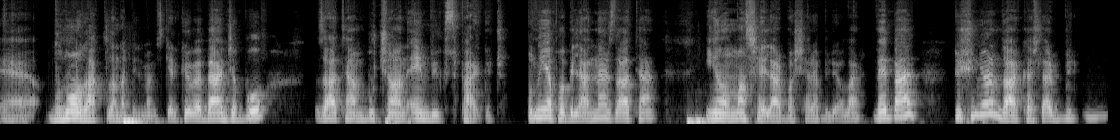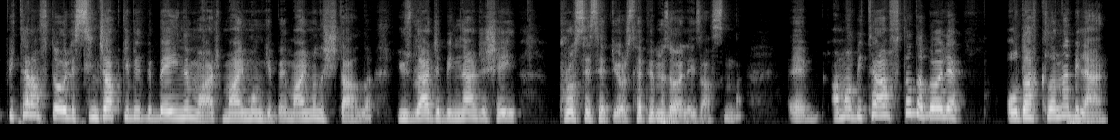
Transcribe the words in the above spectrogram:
Ee, buna odaklanabilmemiz gerekiyor ve bence bu zaten bu çağın en büyük süper gücü. Bunu yapabilenler zaten inanılmaz şeyler başarabiliyorlar ve ben Düşünüyorum da arkadaşlar bir, bir tarafta öyle sincap gibi bir beynim var. Maymun gibi, maymun iştahlı. Yüzlerce binlerce şey proses ediyoruz. Hepimiz öyleyiz aslında. E, ama bir tarafta da böyle odaklanabilen,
